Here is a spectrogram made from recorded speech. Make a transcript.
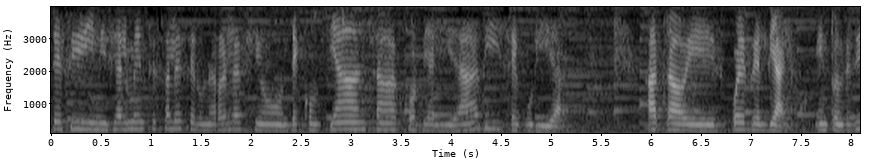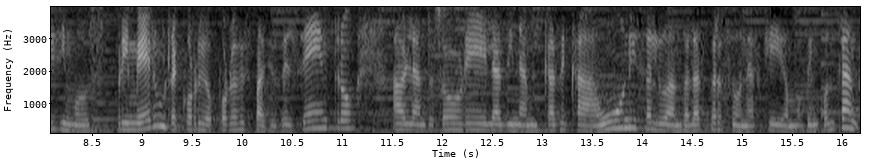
decidí inicialmente establecer una relación de confianza, cordialidad y seguridad a través pues del diálogo. Entonces hicimos primero un recorrido por los espacios del centro, hablando sobre las dinámicas de cada uno y saludando a las personas que íbamos encontrando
